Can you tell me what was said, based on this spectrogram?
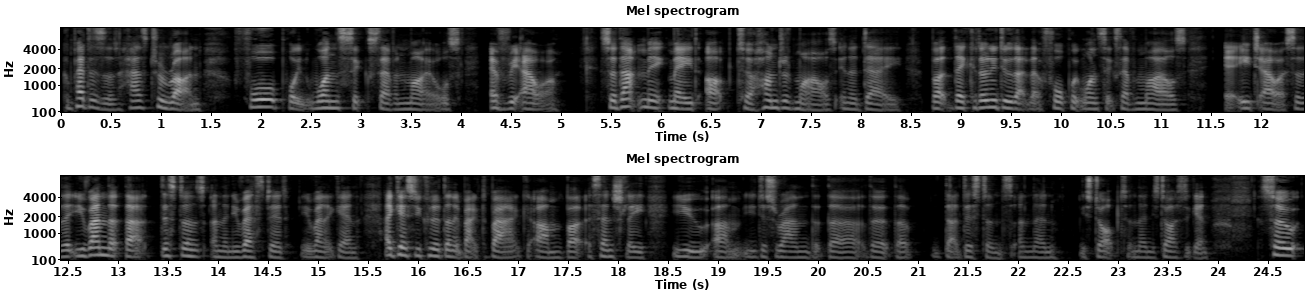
competitor has to run 4.167 miles every hour. So that made up to 100 miles in a day, but they could only do that, that 4.167 miles each hour. So that you ran that, that distance and then you rested, you ran again. I guess you could have done it back to back, um, but essentially you um, you just ran the, the, the, the, that distance and then you stopped and then you started again. So,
